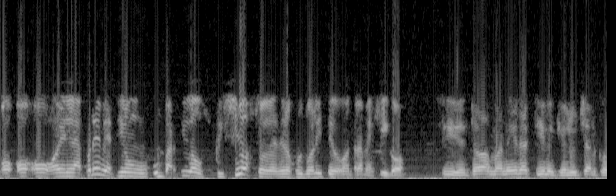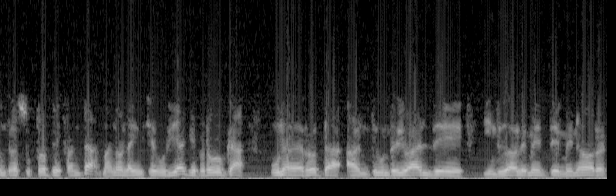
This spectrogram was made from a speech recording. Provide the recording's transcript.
o, en la previa tiene un, un partido auspicioso desde lo futbolístico contra México. Sí, de todas maneras tiene que luchar contra sus propios fantasmas, ¿no? La inseguridad que provoca una derrota ante un rival de indudablemente menor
